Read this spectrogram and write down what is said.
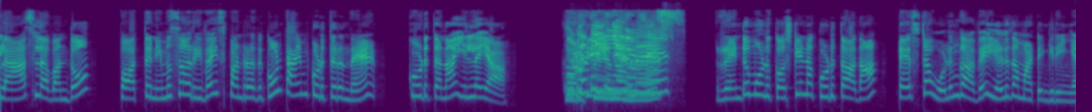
கிளாஸ்ல வந்தும் பத்து நிமிஷம் ரிவைஸ் பண்றதுக்கும் டைம் கொடுத்திருந்தேன். கொடுத்தனா இல்லையா? ரெண்டு மூணு கொஸ்டினை கொடுத்தாதான் டெஸ்ட ஒழுங்காவே எழுத மாட்டேங்கிறீங்க.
